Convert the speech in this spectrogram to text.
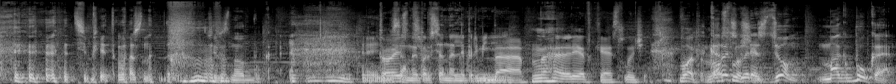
тебе это важно через ноутбук. Не самое профессиональное применение. Да, редкий случай. Вот, Короче говоря, ждем MacBook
